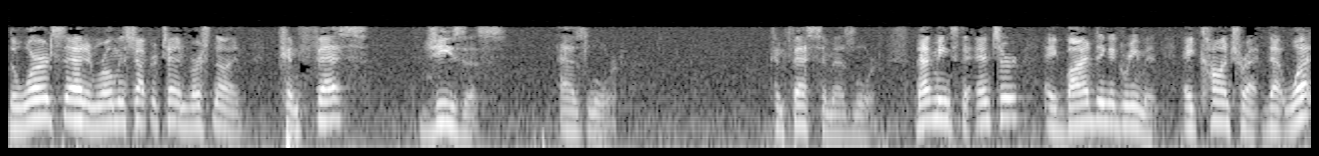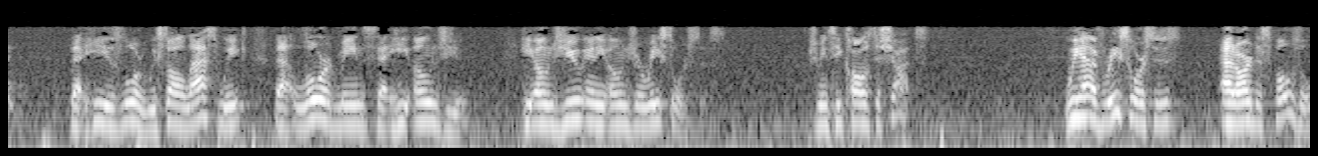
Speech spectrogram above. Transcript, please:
The word said in Romans chapter 10, verse 9 confess Jesus as Lord. Confess him as Lord. That means to enter a binding agreement, a contract that what? That he is Lord. We saw last week that Lord means that he owns you. He owns you and he owns your resources, which means he calls the shots. We have resources at our disposal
